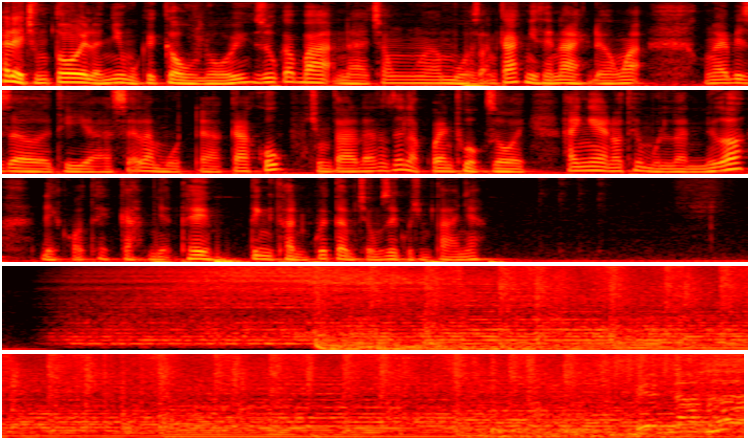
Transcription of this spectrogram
hãy để chúng tôi là như một cái cầu nối giúp các bạn là trong à, mùa giãn cách như thế này được không ạ? Ngay bây giờ thì à, sẽ là một à, ca khúc chúng ta đã rất là quen thuộc rồi. Hãy nghe nó thêm một lần nữa để có thể cảm nhận thêm tinh thần quyết tâm chống dịch của chúng ta nhé. Việt Nam ơi,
